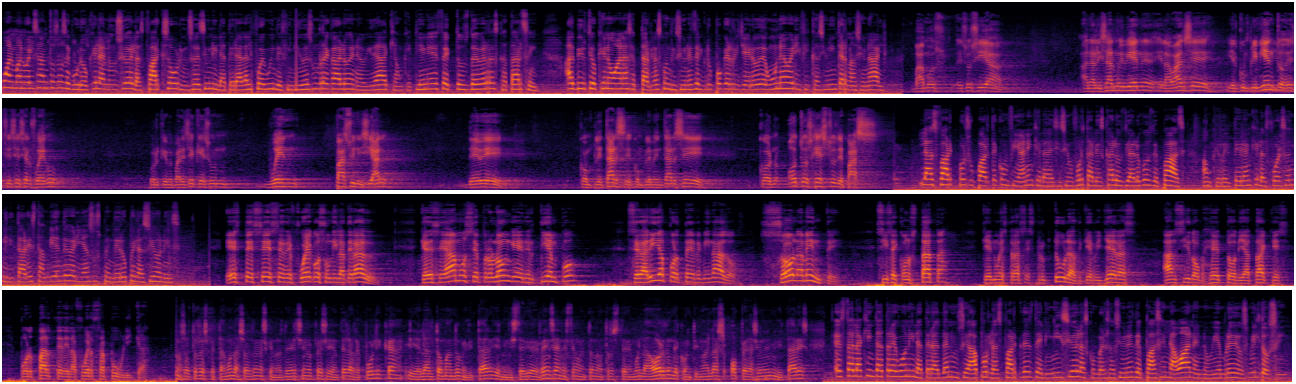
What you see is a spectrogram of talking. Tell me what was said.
Juan Manuel Santos aseguró que el anuncio de las FARC sobre un cese unilateral al fuego indefinido es un regalo de Navidad que aunque tiene defectos debe rescatarse. Advirtió que no van a aceptar las condiciones del grupo guerrillero de una verificación internacional. Vamos, eso sí, a analizar muy bien el avance y el cumplimiento de este cese al fuego, porque me parece que es un buen paso inicial, debe completarse, complementarse con otros gestos de paz. Las FARC, por su parte, confían en que la decisión fortalezca los diálogos de paz, aunque reiteran que las fuerzas militares también deberían suspender operaciones. Este cese de fuegos unilateral, que deseamos se prolongue en el tiempo, se daría por terminado solamente si se constata que nuestras estructuras guerrilleras han sido objeto de ataques por parte de la fuerza pública. Nosotros respetamos las órdenes que nos dé el señor presidente de la República y el alto mando militar y el Ministerio de Defensa. En este momento nosotros tenemos la orden de continuar las operaciones militares. Esta es la quinta tregua unilateral denunciada por las FARC desde el inicio de las conversaciones de paz en La Habana en noviembre de 2012.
